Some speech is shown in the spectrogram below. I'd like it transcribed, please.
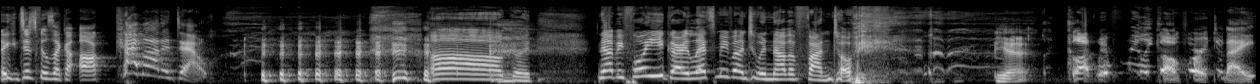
Like it just feels like a oh come on, Adele. oh good. Now before you go, let's move on to another fun topic. Yeah. God, we've really gone for it today.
